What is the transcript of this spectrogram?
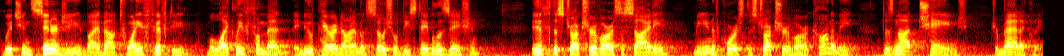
which in synergy by about 2050 will likely foment a new paradigm of social destabilization if the structure of our society, meaning of course the structure of our economy, does not change dramatically.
